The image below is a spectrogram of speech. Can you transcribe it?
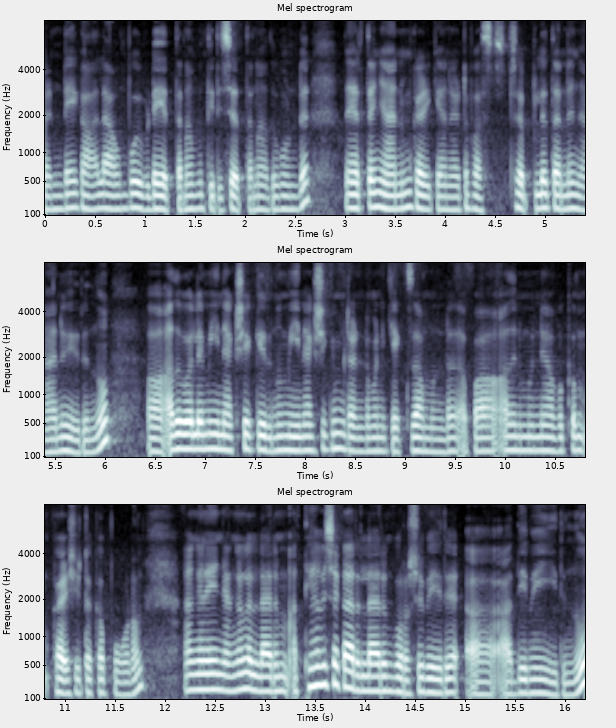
രണ്ടേ കാലാവുമ്പോൾ ഇവിടെ എത്തണം തിരിച്ചെത്തണം. അതുകൊണ്ട് നേരത്തെ ഞാനും കഴിക്കാനായിട്ട് ഫസ്റ്റ് സ്റ്റെപ്പിൽ തന്നെ ഞാനും ഇരുന്നു. അതുപോലെ മീനാക്ഷിയൊക്കെ ഇരുന്നു. മീനാക്ഷിക്കും രണ്ട് മണിക്ക് എക്സാം ഉണ്ട്. അപ്പോൾ അതിന് മുന്നേ അവൾക്കും കഴിച്ചിട്ടൊക്കെ പോകണം അങ്ങനെ ഞങ്ങളെല്ലാവരും അത്യാവശ്യക്കാരെല്ലാവരും കുറച്ച് പേര് ആദ്യമേ ഇരുന്നു.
